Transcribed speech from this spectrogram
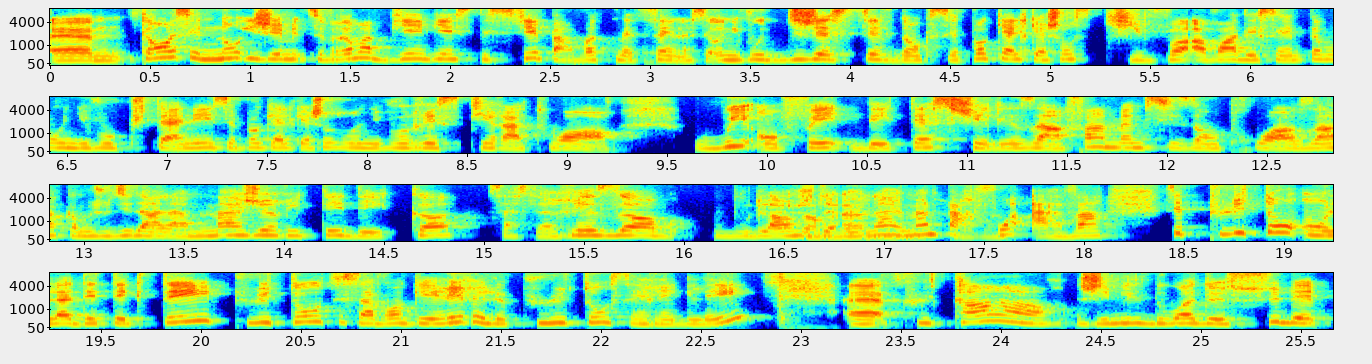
euh, quand c'est non hygiénique, c'est vraiment bien, bien spécifié par votre médecin. C'est au niveau digestif. Donc, ce n'est pas quelque chose qui va avoir des symptômes au niveau cutané, ce n'est pas quelque chose au niveau respiratoire. Oui, on fait des tests chez les enfants, même s'ils ont trois ans. Comme je vous dis, dans la majorité des cas, ça se résorbe au bout de l'âge de un an et même parfois avant. C'est plus tôt on l'a détecté, plus tôt ça va guérir et le plus tôt c'est réglé. Euh, plus tard, j'ai mis le doigt dessus, mais ben,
